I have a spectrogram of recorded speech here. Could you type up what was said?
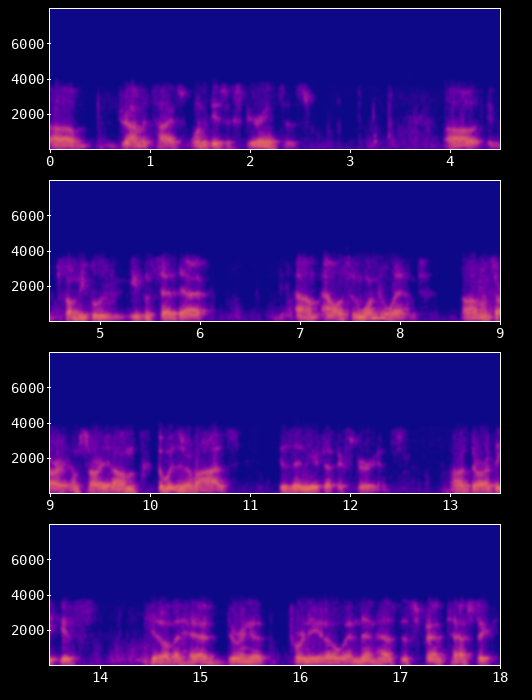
um, dramatize one of these experiences. Uh, some people have even said that um, Alice in Wonderland, um, I'm sorry, I'm sorry, um, The Wizard of Oz is a near-death experience. Uh, Dorothy gets hit on the head during a tornado and then has this fantastic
